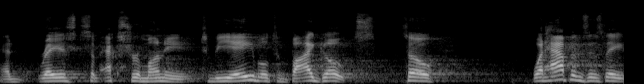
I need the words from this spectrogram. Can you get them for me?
had raised some extra money to be able to buy goats. So what happens is they,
